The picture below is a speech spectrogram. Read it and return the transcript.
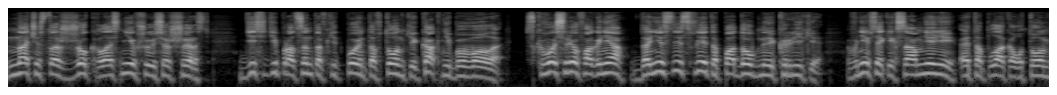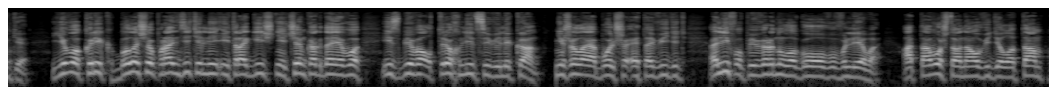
начисто сжег лоснившуюся шерсть. 10% хитпоинтов Тонки как не бывало. Сквозь рев огня донеслись флейтоподобные крики. Вне всяких сомнений, это плакал Тонки. Его крик был еще пронзительнее и трагичнее, чем когда его избивал трехлицый великан. Не желая больше это видеть, Алифа повернула голову влево. От того, что она увидела там,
